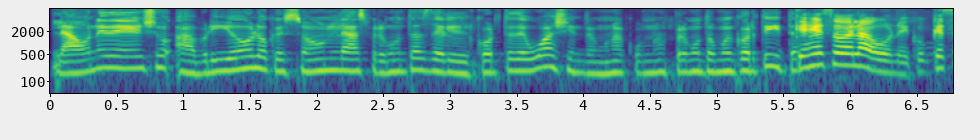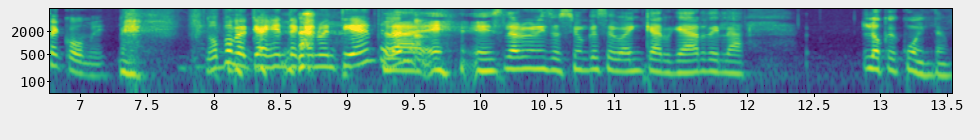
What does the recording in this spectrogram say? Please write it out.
La ONE, de hecho, abrió lo que son las preguntas del corte de Washington, una, unas preguntas muy cortitas. ¿Qué es eso de la ONE? ¿Con qué se come? no, porque hay gente que no entiende. Eh, es la organización que se va a encargar de la lo que cuentan,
